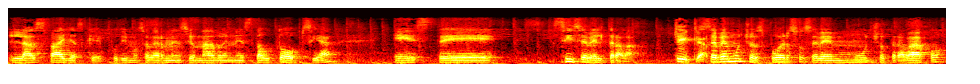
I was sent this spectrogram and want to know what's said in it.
las fallas que pudimos haber mencionado en esta autopsia, este sí se ve el trabajo. Sí, claro. Se ve mucho esfuerzo, se ve mucho trabajo,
